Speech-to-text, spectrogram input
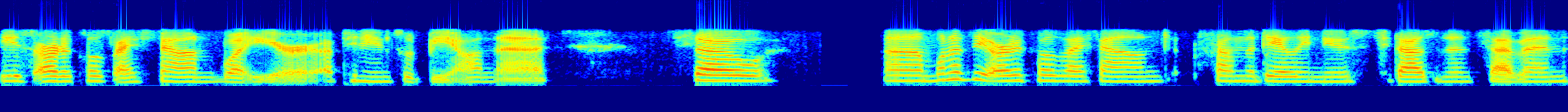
these articles, I found what your opinions would be on that. So, um, one of the articles I found from the Daily News 2007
